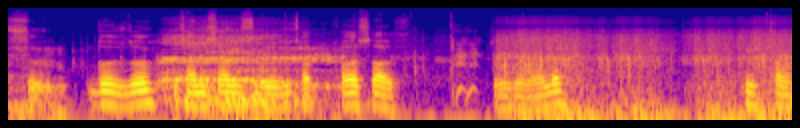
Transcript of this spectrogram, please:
Şu durdu. Bir tane hangisi durdu? Tapa sağ. Durdu herhalde. Hı, tamam.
